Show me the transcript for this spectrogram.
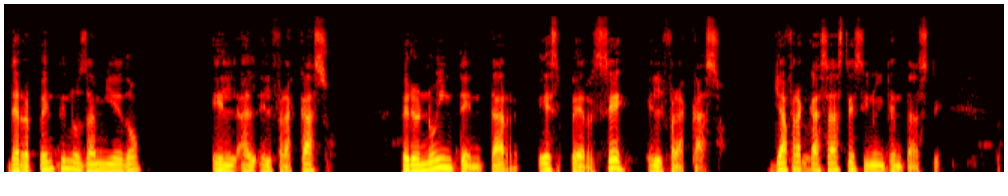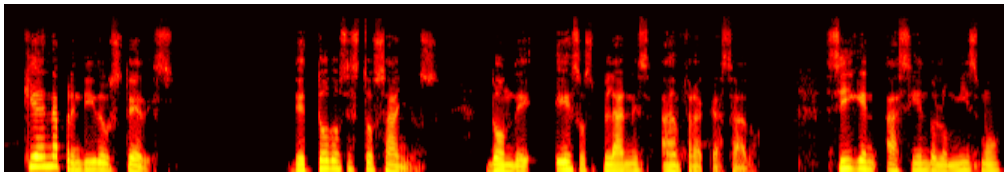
de repente nos da miedo el, fracaso, pero no intentar es per se el fracaso. Ya fracasaste si no intentaste. ¿Qué han aprendido ustedes de todos estos años donde esos planes han fracasado? Siguen haciendo lo mismo,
